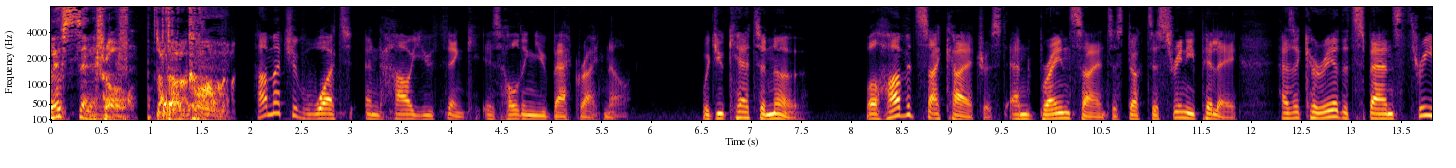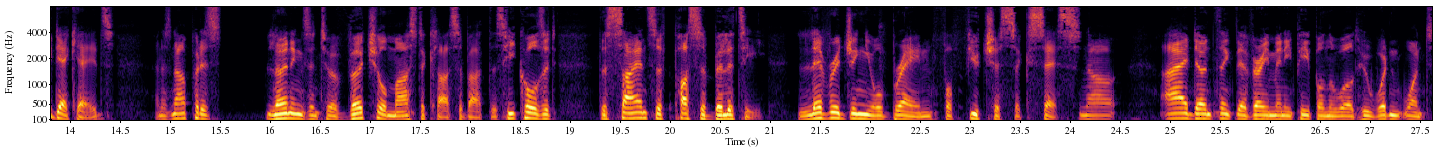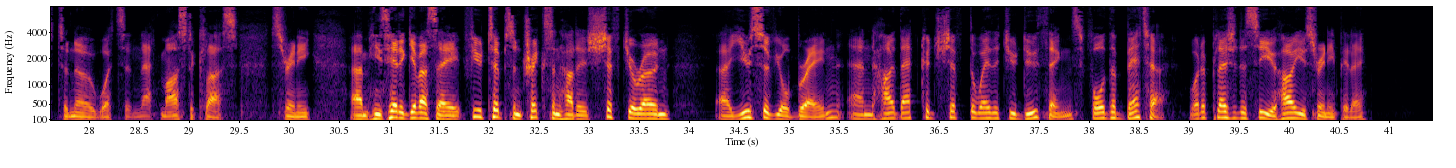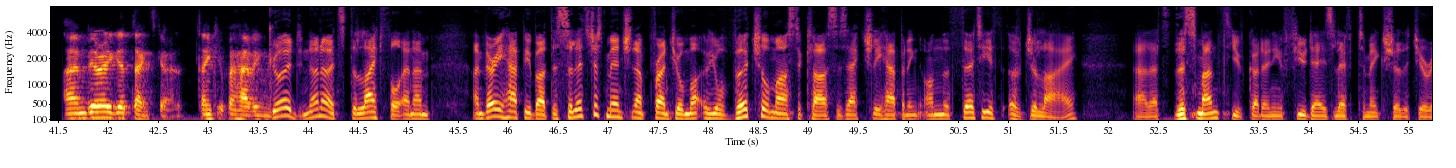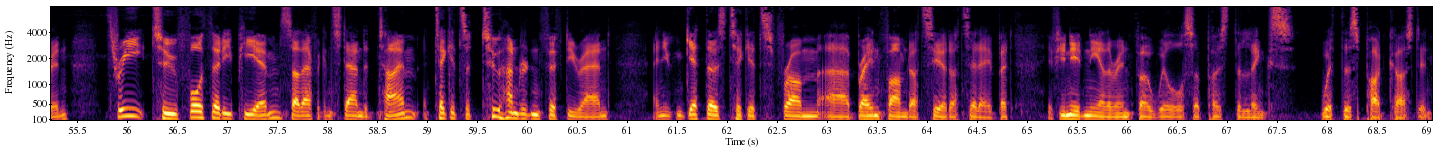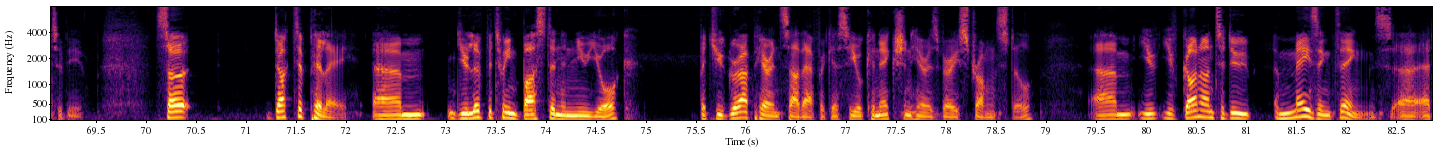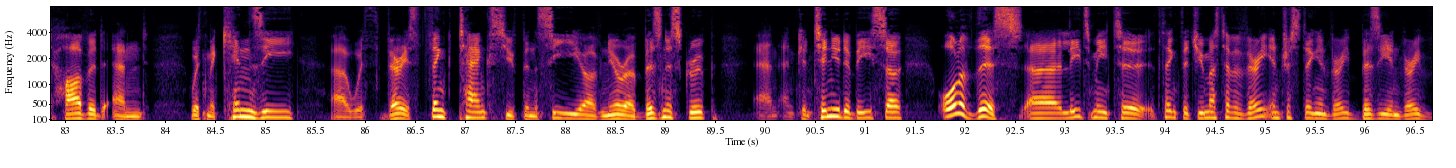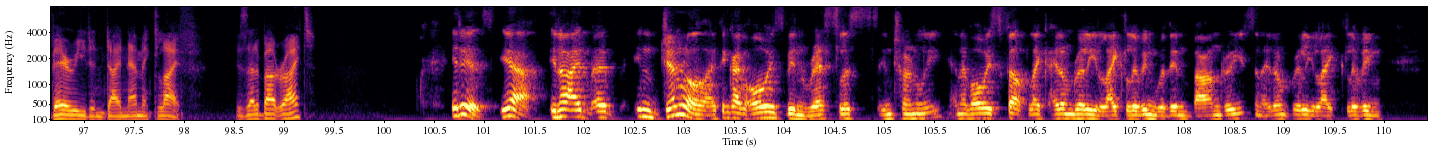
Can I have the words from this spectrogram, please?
CliffCentral.com. How much of what and how you think is holding you back right now? Would you care to know? Well, Harvard psychiatrist and brain scientist Dr. Srini Pillay has a career that spans three decades and has now put his learnings into a virtual masterclass about this. He calls it the science of possibility, leveraging your brain for future success. Now, I don't think there are very many people in the world who wouldn't want to know what's in that masterclass, Srini. Um, he's here to give us a few tips and tricks on how to shift your own uh, use of your brain and how that could shift the way that you do things for the better. What a pleasure to see you. How are you, Srini Pillay? I'm very good, thanks, Gareth. Thank you for having me. Good. No, no, it's delightful, and I'm I'm very happy about this. So let's just mention up front your your virtual masterclass is actually happening on the 30th of July. Uh, that's this month. You've got only a few days left to make sure that you're in. 3 to 4.30 p.m. South African Standard Time. Tickets are 250 Rand, and you can get those tickets from uh, brainfarm.co.za. But if you need any other info, we'll also post the links with this podcast interview. So, Dr. Pillay, um, you live between Boston and New York, but you grew up here in South Africa, so your connection here is very strong still. Um, you, you've gone on to do amazing things uh, at Harvard and with McKinsey, uh, with various think tanks. You've been the CEO of Neuro Business Group and, and continue to be. So, all of this uh, leads me to think that you must have a very interesting and very busy and very varied and dynamic life. Is that about right? It is, yeah. You know, I, I, in general, I think I've always been restless internally, and I've always felt like I don't really like living within boundaries, and I don't really like living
